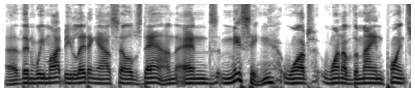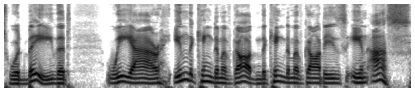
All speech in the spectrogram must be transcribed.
uh, then we might be letting ourselves down and missing what one of the main points would be that we are in the kingdom of God and the kingdom of God is in us.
